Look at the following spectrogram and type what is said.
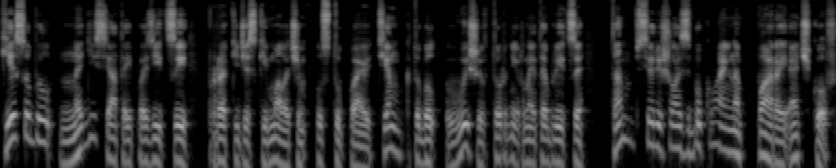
Кесо был на десятой позиции, практически мало чем уступаю тем, кто был выше в турнирной таблице. Там все решалось буквально парой очков.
